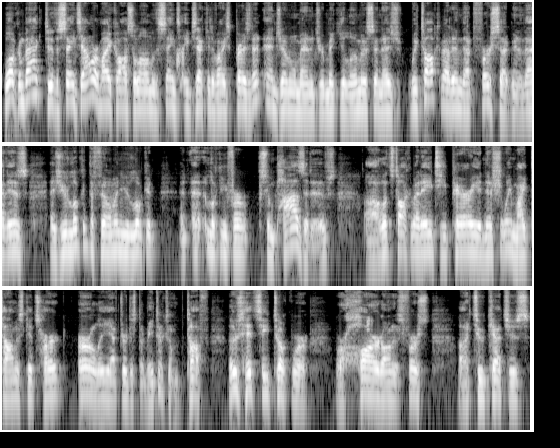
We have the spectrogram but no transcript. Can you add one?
Welcome back to the Saints Hour. Mike Hoss, along with the Saints Executive Vice President and General Manager Mickey Loomis. And as we talked about in that first segment, and that is as you look at the film and you look at looking for some positives. Uh, let's talk about A.T. Perry initially. Mike Thomas gets hurt early after just, I mean, he took some tough, those hits he took were, were hard on his first uh, two catches.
